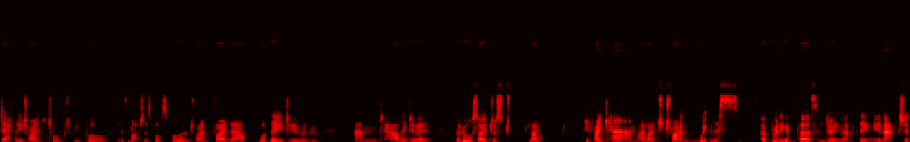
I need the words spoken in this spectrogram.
Definitely trying to talk to people as much as possible and try and find out what they do and and how they do it. But also, I just like if I can, I like to try and witness a brilliant person doing that thing in action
